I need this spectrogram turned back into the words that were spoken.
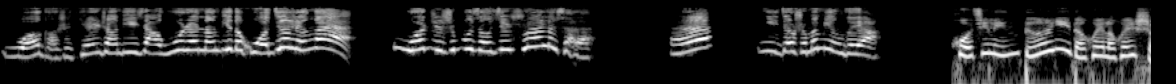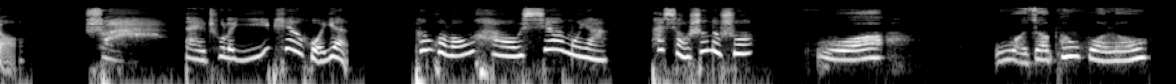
我可是天上地下无人能敌的火精灵哎！我只是不小心摔了下来。哎，你叫什么名字呀？火精灵得意的挥了挥手，唰，带出了一片火焰。喷火龙好羡慕呀，他小声的说：“我，我叫喷火龙。”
